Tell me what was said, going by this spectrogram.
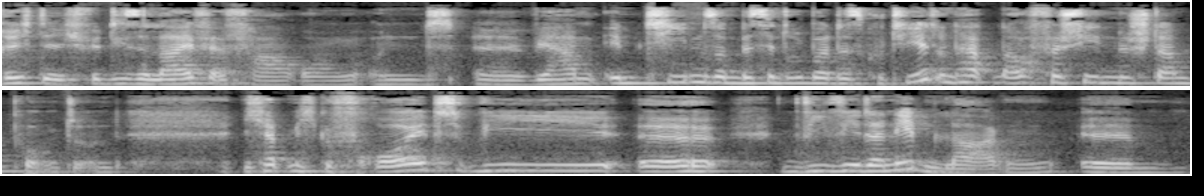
Richtig, für diese Live-Erfahrung. Und äh, wir haben im Team so ein bisschen drüber diskutiert und hatten auch verschiedene Standpunkte. Und ich habe mich gefreut, wie, äh, wie wir daneben lagen. Ähm,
